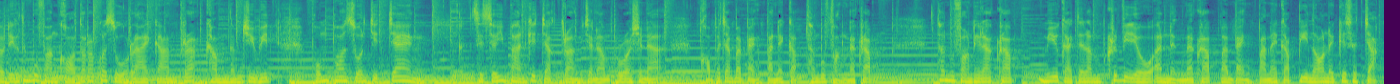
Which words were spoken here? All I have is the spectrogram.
วัสดีครับท่านผู้ฟังขอต้อนรับเข้าสู่รายการพระคำนำชีวิต ผมพรสวนจิตแจ้งศิษยวิบาลขึ้นจากตรังจะนำพระวชนะ ของพระเจ้ามาแบ่งปันให้กับท่านผู้ฟังนะครับ ท่านผู้ฟังที่รักครับ มีโอกาสจะนำคลิปวิดีโออันหนึ่งนะครับ มาแบ่งปันให้กับพี่น้องในคริสตจักร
